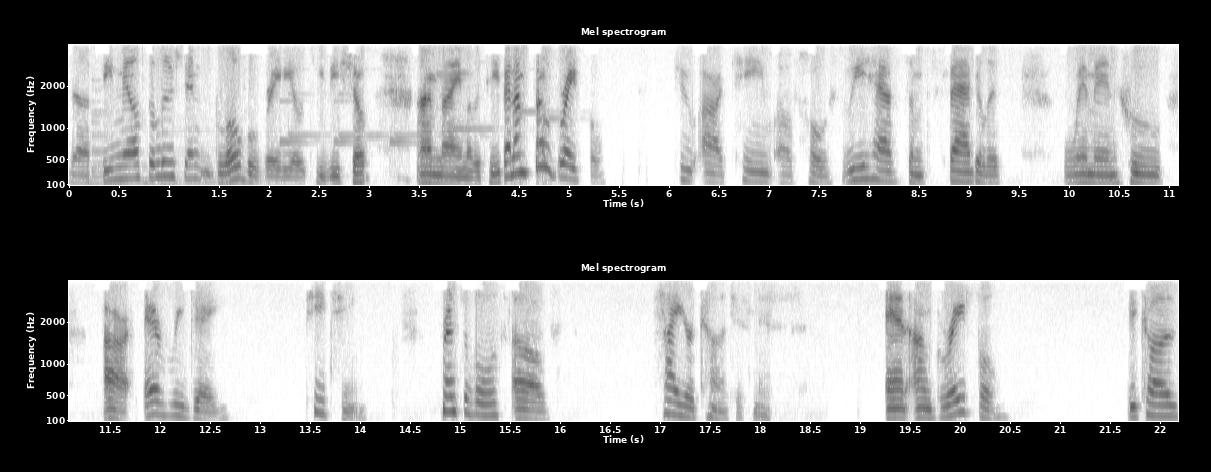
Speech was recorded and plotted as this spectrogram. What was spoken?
the Female Solution Global Radio TV show. I'm Naima Latif, and I'm so grateful to our team of hosts. We have some fabulous women who are every day teaching principles of higher consciousness. And I'm grateful because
